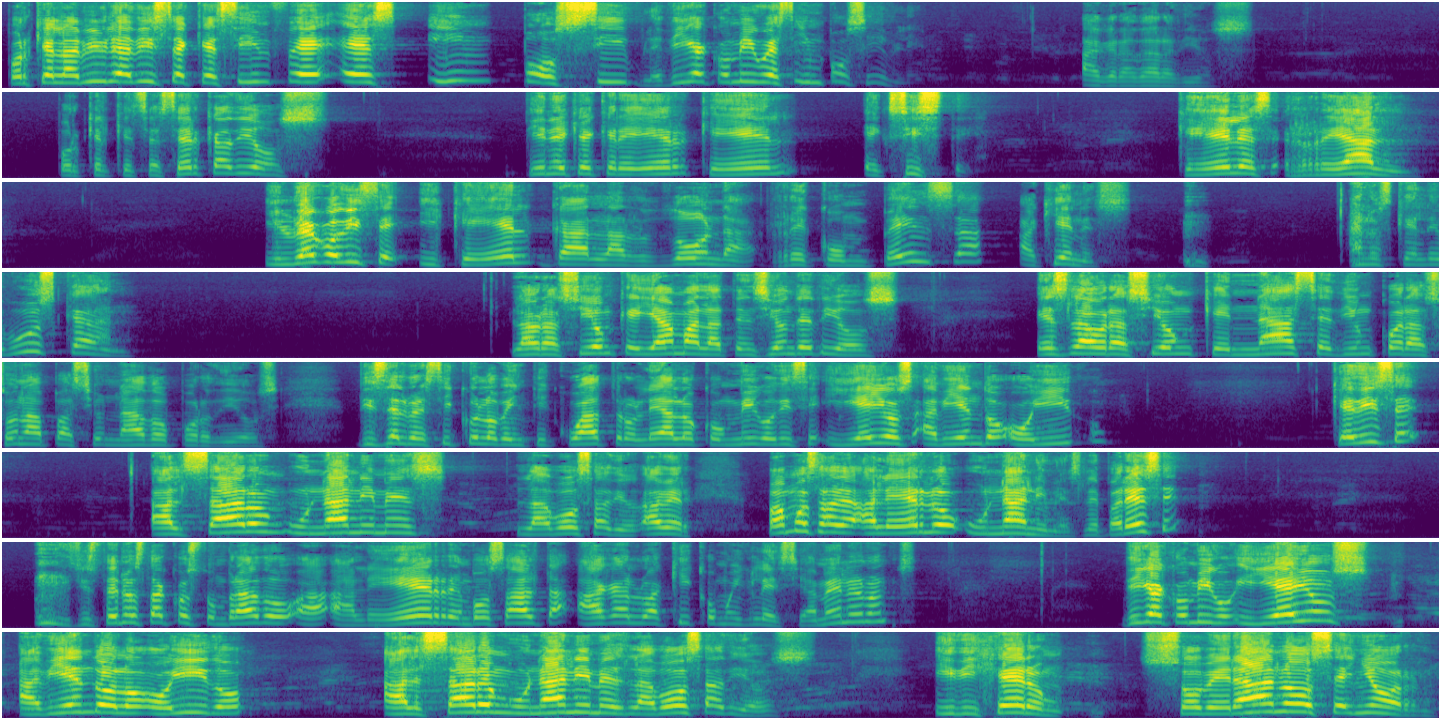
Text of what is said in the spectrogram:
Porque la Biblia dice que sin fe es imposible. Diga conmigo, es imposible agradar a Dios. Porque el que se acerca a Dios tiene que creer que Él existe, que Él es real. Y luego dice, y que Él galardona, recompensa a quienes? A los que le buscan. La oración que llama la atención de Dios es la oración que nace de un corazón apasionado por Dios. Dice el versículo 24, léalo conmigo, dice, y ellos habiendo oído, ¿Qué dice? Alzaron unánimes la voz a Dios. A ver, vamos a, leerlo unánimes, ¿le parece? Si usted no está acostumbrado a, leer en voz alta, hágalo aquí como iglesia. Amén, hermanos. Diga conmigo, y ellos, habiéndolo oído, alzaron unánimes la voz a Dios y dijeron, soberano Señor,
